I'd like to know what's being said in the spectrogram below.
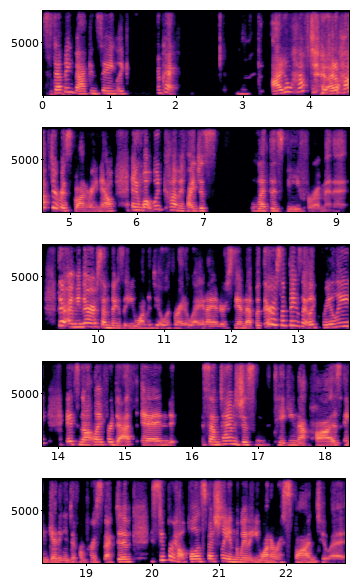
stepping back and saying, like, okay, I don't have to, I don't have to respond right now. And what would come if I just let this be for a minute. There I mean there are some things that you want to deal with right away and I understand that, but there are some things that like really it's not life or death and sometimes just taking that pause and getting a different perspective is super helpful, especially in the way that you want to respond to it.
